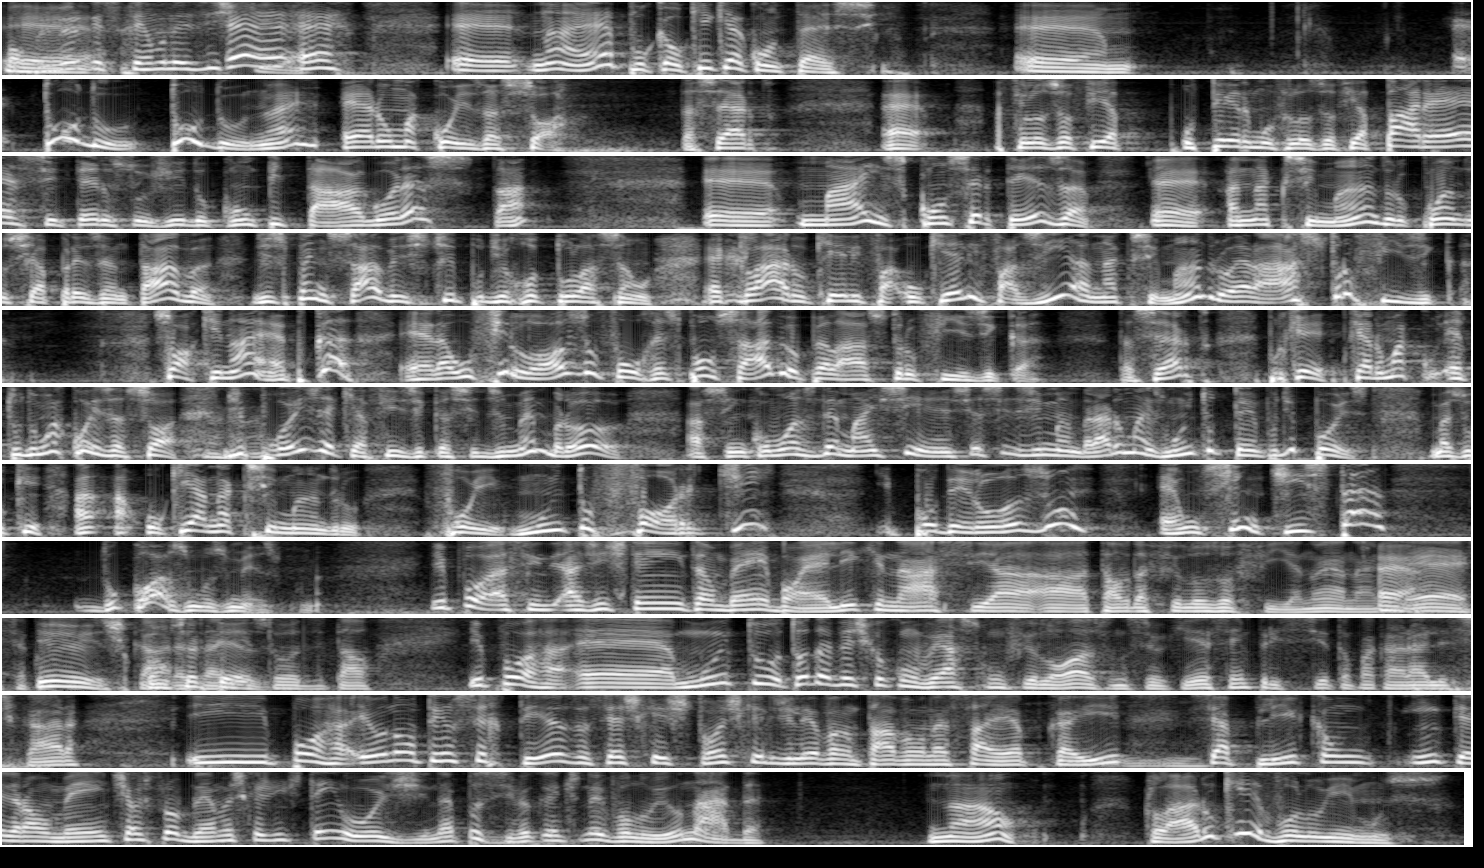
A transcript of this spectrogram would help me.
Bom, é, primeiro que esse termo não existia. É, é. É, na época, o que que acontece? É, é, tudo, tudo, né? Era uma coisa só, tá certo? É, a filosofia, o termo filosofia parece ter surgido com Pitágoras, tá? É, mas, com certeza, é, Anaximandro, quando se apresentava, dispensava esse tipo de rotulação. É claro que ele o que ele fazia, Anaximandro, era astrofísica. Só que na época era o filósofo responsável pela astrofísica. Tá certo? Porque, porque era uma, é tudo uma coisa só. Depois é que a física se desmembrou, assim como as demais ciências se desmembraram, mas muito tempo depois. Mas o que, a- a- o que Anaximandro foi muito forte e poderoso é um cientista do cosmos mesmo. né? E, pô, assim, a gente tem também. Bom, é ali que nasce a, a tal da filosofia, não é? Na É, Grécia, com esses isso, com caras aí certeza. todos e tal. E, porra, é muito. Toda vez que eu converso com um filósofo, não sei o quê, sempre citam pra caralho esses caras. E, porra, eu não tenho certeza se as questões que eles levantavam nessa época aí se aplicam integralmente aos problemas que a gente tem hoje. Não é possível que a gente não evoluiu nada. Não, claro que evoluímos.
